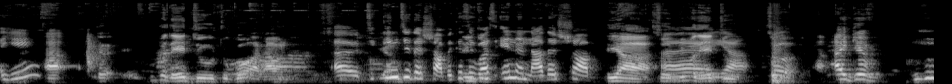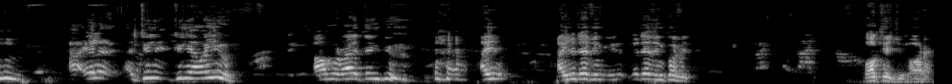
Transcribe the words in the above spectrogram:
Yes. Uh, the, people they had to, to go around. Oh, to, yeah. into the shop because into, it was in another shop. Yeah, so uh, people they had to. Yeah. So I gave. uh, Ella, uh, Julie, Julie, how are you? I'm alright, thank you. are you? Are you not having not having coffee? Okay, Julie, alright.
